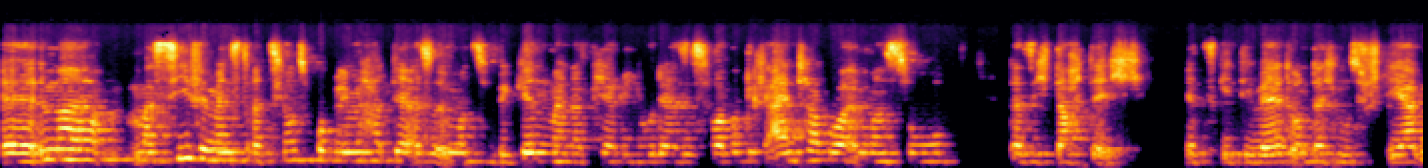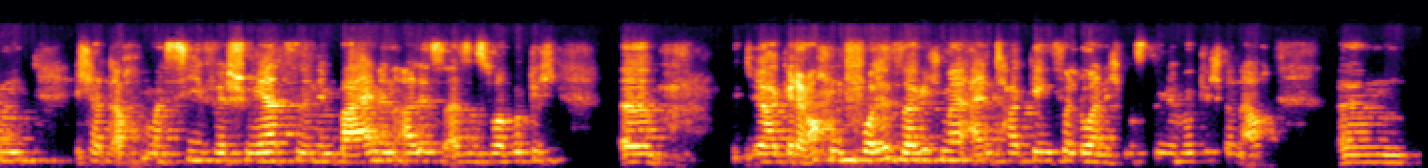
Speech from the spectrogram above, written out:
äh, immer massive Menstruationsprobleme hatte, also immer zu Beginn meiner Periode. Also es war wirklich, ein Tag war immer so, dass ich dachte, ich, jetzt geht die Welt unter, ich muss sterben. Ich hatte auch massive Schmerzen in den Beinen, alles. Also es war wirklich... Äh, ja, grauenvoll, sage ich mal. Ein Tag ging verloren. Ich musste mir wirklich dann auch ähm,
